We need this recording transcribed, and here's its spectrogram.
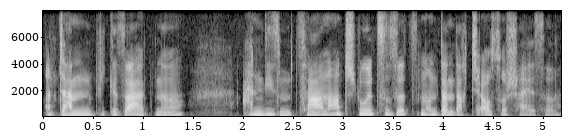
Und dann, wie gesagt, ne, an diesem Zahnarztstuhl zu sitzen und dann dachte ich auch so, scheiße,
